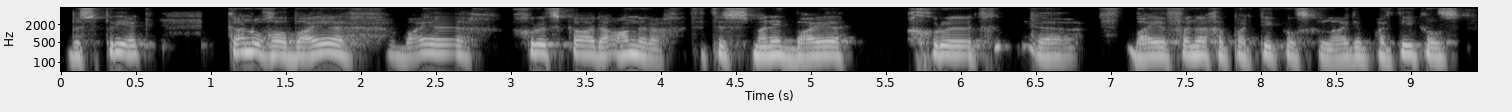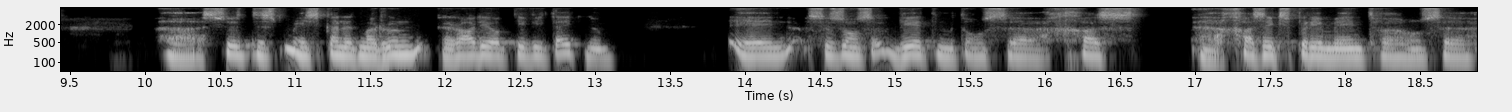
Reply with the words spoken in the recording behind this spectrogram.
bespreek kan nogal baie baie groot skade aanrig. Dit is maar net baie groot uh, baie vinnige partikels, gelaaide partikels. Uh so dis mense kan dit maroon radioaktiwiteit noem. En soos ons weet met ons uh, gas uh, gaseksperiment waar ons 'n uh,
